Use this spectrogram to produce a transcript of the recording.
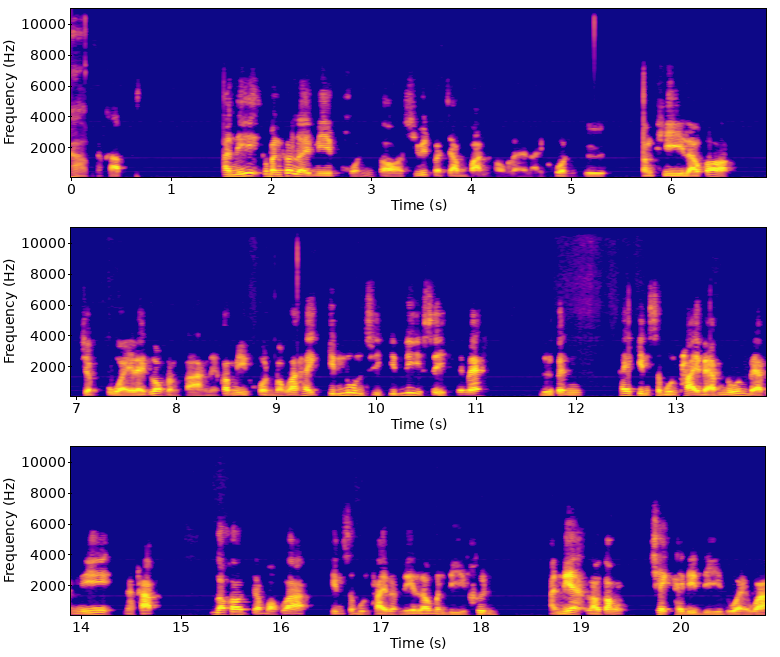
ครับนะครับ อันนี้มันก็เลยมีผลต่อชีวิตประจำวันของหลาย ๆ คนคือ บางทีเราก็เจ็บป่วยอะไรโรคต่างๆเนี่ยก็มีคนบอกว่าให้กินนู่นสิกินนี่สิใช่ไหมหรือเป็นให้กินสมุนไพรแบบนู้นแบบนี้นะครับ แล้วก็จะบอกว่ากินสมุนไพรแบบนี้แล้วมันดีขึ้น อันเนี้ยเราต้องเช็คให้ดี ๆ ด้วยว่า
